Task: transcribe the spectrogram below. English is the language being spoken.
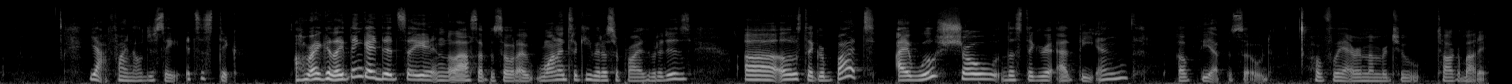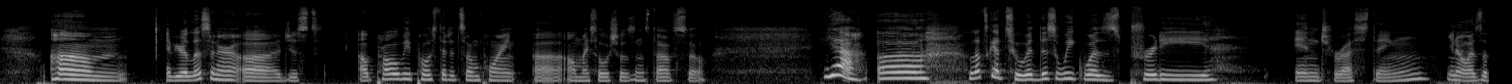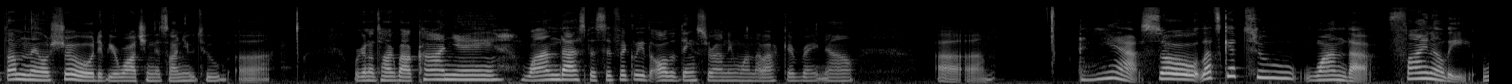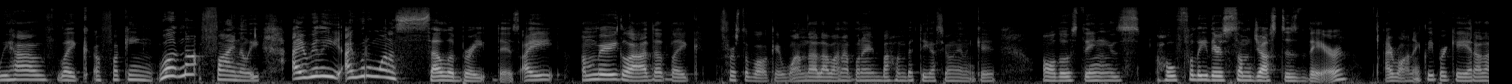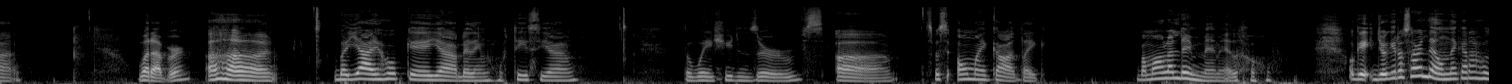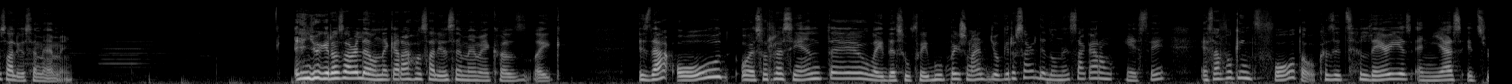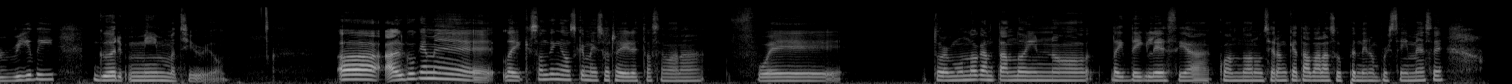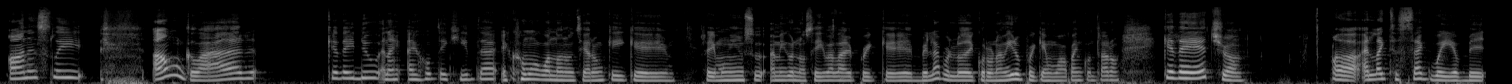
yeah, fine. I'll just say it. it's a sticker. All right, because I think I did say it in the last episode. I wanted to keep it a surprise, but it is uh, a little sticker. But I will show the sticker at the end of the episode. Hopefully, I remember to talk about it. Um, if you're a listener, uh, just I'll probably post it at some point uh, on my socials and stuff. So yeah, uh, let's get to it. This week was pretty interesting. You know, as the thumbnail showed, if you're watching this on YouTube, uh, we're gonna talk about Kanye, Wanda specifically, all the things surrounding Wanda Vazquez right now. Uh, and yeah, so let's get to Wanda. Finally, we have like a fucking well, not finally. I really I wouldn't want to celebrate this. I I'm very glad that like first of all, que Wanda la van a poner bajo investigación and que all those things. Hopefully, there's some justice there. Ironically, porque era la whatever. Uh, but yeah, I hope que ella le den justicia the way she deserves. Uh, oh my god, like Vamos a hablar del meme, though. Ok, yo quiero saber de dónde carajo salió ese meme. Yo quiero saber de dónde carajo salió ese meme, because, like, is that old? ¿O eso es reciente? ¿O, like, de su Facebook personal? Yo quiero saber de dónde sacaron ese, esa fucking foto, because it's hilarious, and yes, it's really good meme material. Uh, algo que me, like, something else que me hizo reír esta semana fue todo el mundo cantando himnos like, de iglesia cuando anunciaron que Tata la suspendieron por seis meses. Honestly, I'm glad que they do, and I, I hope they keep that. Es como cuando anunciaron que, que Raymond y sus amigos no se iba a dar porque, ¿verdad? Por lo del coronavirus, porque en Guapa encontraron que de hecho, uh, I'd like to segue a bit.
